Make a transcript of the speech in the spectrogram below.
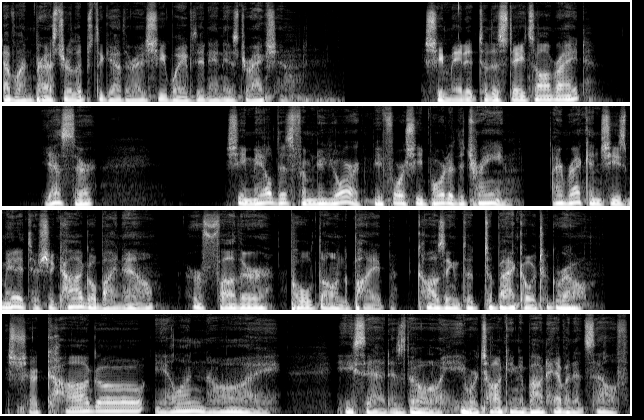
Evelyn pressed her lips together as she waved it in his direction. She made it to the States all right? Yes, sir. She mailed this from New York before she boarded the train. I reckon she's made it to Chicago by now. Her father pulled on the pipe, causing the tobacco to grow. Chicago, Illinois, he said, as though he were talking about heaven itself.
